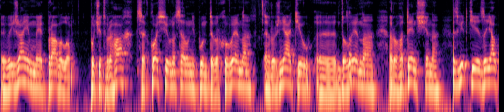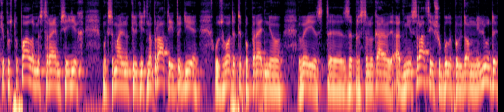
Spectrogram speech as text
Виїжджаємо ми, як правило, по четвергах це Косів, населені пункти, Верховина, Рожнятів, е, Долина, Рогатинщина. Звідки заявки поступали, ми стараємося їх максимальну кількість набрати і тоді узгодити попередньо виїзд е, з представника адміністрації, щоб були повідомлені люди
